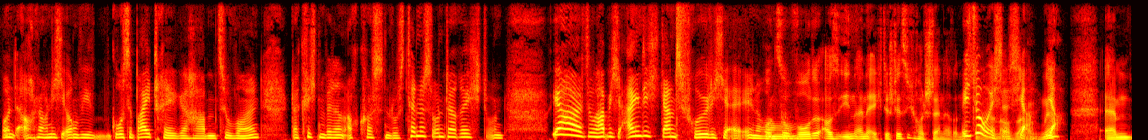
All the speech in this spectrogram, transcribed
und auch noch nicht irgendwie große Beiträge haben zu wollen. Da kriegten wir dann auch kostenlos Tennisunterricht und ja, so habe ich eigentlich ganz fröhliche Erinnerungen. Und so wurde aus Ihnen eine echte Schleswig-Holsteinerin. So ist es, sagen, ja, ne? ja. Ähm,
